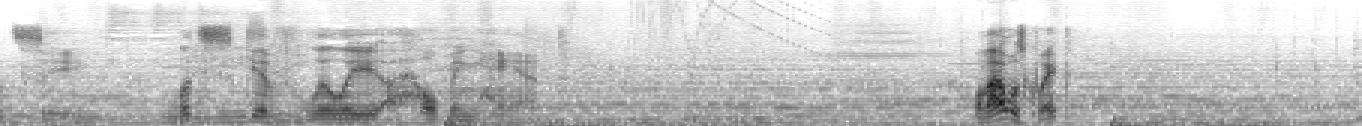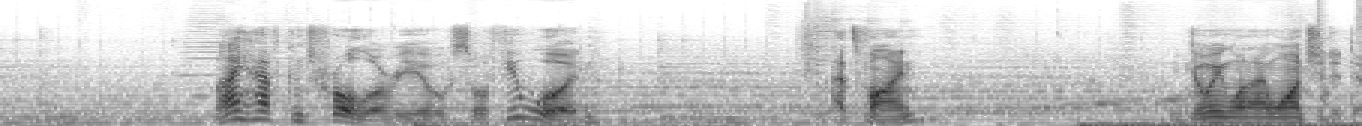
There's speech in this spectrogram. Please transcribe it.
Let's see. Let's give. Lily a helping hand. Well, that was quick. I have control over you, so if you would, that's fine. You're doing what I want you to do.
